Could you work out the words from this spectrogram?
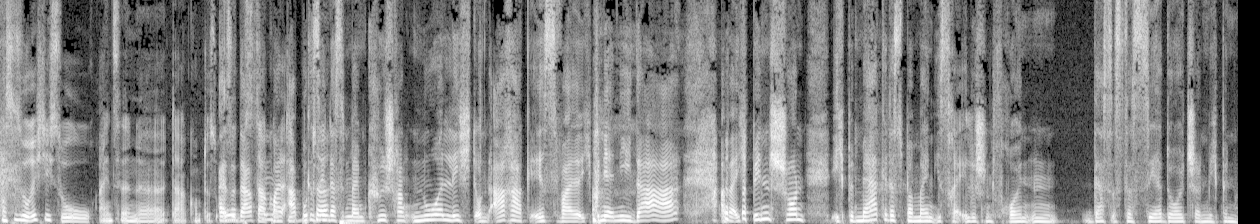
Hast du so richtig so einzelne, da kommt das also Obst, da davon kommt mal abgesehen, Butter. dass in meinem Kühlschrank nur Licht und Arak ist, weil ich bin ja nie da. Aber ich bin schon, ich bemerke das bei meinen israelischen Freunden, das ist das sehr Deutsche an mich. Ich bin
